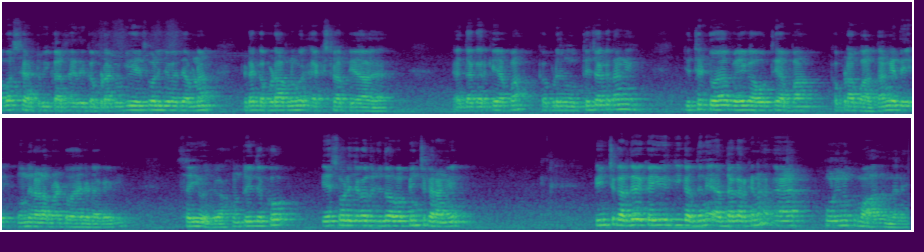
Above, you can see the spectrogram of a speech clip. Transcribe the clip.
ਆਪਾਂ ਸੈੱਟ ਵੀ ਕਰ ਸਕਦੇ ਕੱਪੜਾ, ਕਿਉਂਕਿ ਇਸ ਵਾਲੀ ਜਗ੍ਹਾ ਤੇ ਆਪਣਾ ਜਿਹੜਾ ਕਪੜਾ ਆਪਣੇ ਕੋਲ ਐਕਸਟਰਾ ਪਿਆ ਹੋਇਆ ਹੈ। ਐਦਾਂ ਕਰਕੇ ਆਪਾਂ ਕੱਪੜੇ ਨੂੰ ਉੱਤੇ ਚੱਕ ਦਾਂਗੇ। ਜਿੱਥੇ ਟੋਇਆ ਪਏਗਾ, ਉੱਥੇ ਆਪਾਂ ਕੱਪੜਾ ਪਾ ਦਾਂਗੇ ਤੇ ਉਹਦੇ ਨਾਲ ਆਪਣਾ ਟੋਇਆ ਜਿਹੜਾ ਹੈਗਾ ਜੀ, ਸਹੀ ਹੋ ਜਾਏਗਾ। ਹੁਣ ਤੁਸੀਂ ਦੇਖੋ, ਇਸ ਵਾਲੀ ਜਗ੍ਹਾ ਤੋਂ ਜਦੋਂ ਆਪਾਂ ਪਿੰਚ ਕਰਾਂਗੇ, ਪਿੰਚ ਕਰਦੇ ਹੋਏ ਕਈ ਵਾਰ ਕੀ ਕਰਦੇ ਨੇ ਐਦਾਂ ਕਰਕੇ ਨਾ ਐ ਪੂਣੀ ਨੂੰ ਘੁਮਾ ਦਿੰਦੇ ਨੇ।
